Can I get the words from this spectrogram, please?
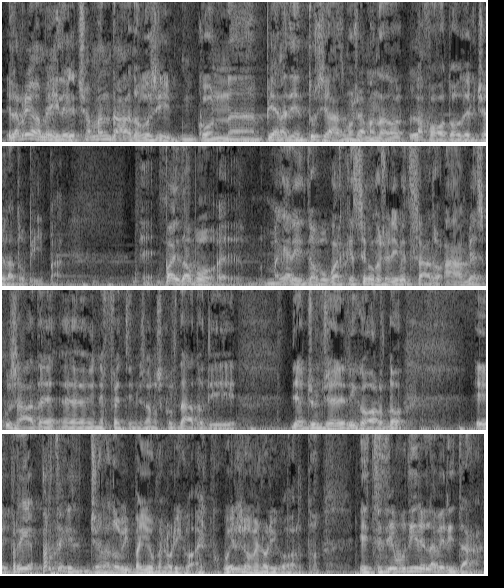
e la prima mail che ci ha mandato così con eh, piena di entusiasmo ci ha mandato la foto del gelato pipa. Eh, poi dopo, eh, magari dopo qualche secondo ci ha ripensato, ah beh scusate, eh, in effetti mi sono scordato di, di aggiungere il ricordo. E perché- a parte che il gelato pipa io me lo ricordo, ecco, quello me lo ricordo. E ti devo dire la verità,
